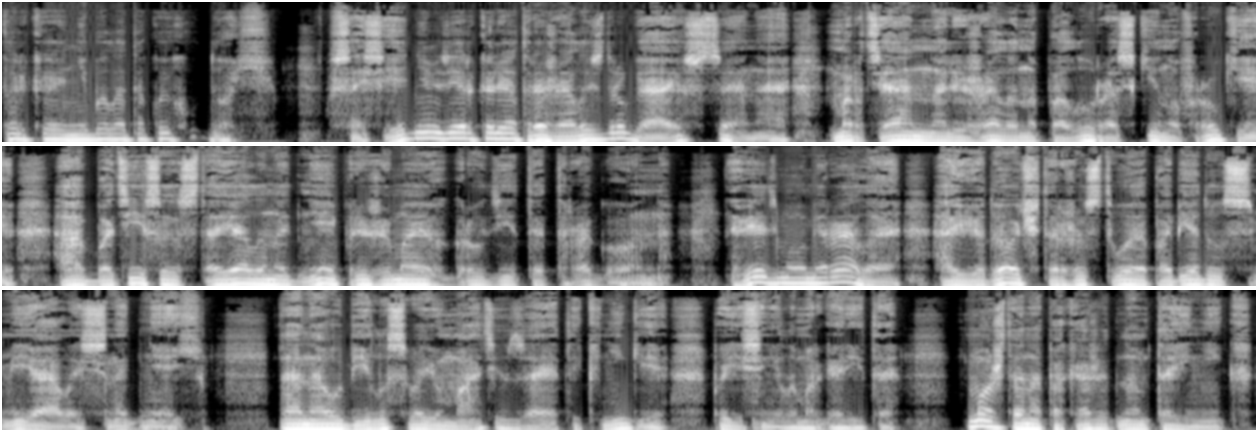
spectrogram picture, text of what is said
только не была такой худой. В соседнем зеркале отражалась другая сцена. Мартианна лежала на полу, раскинув руки, а Батиса стояла над ней, прижимая к груди тетрагон. Ведьма умирала, а ее дочь, торжествуя победу, смеялась над ней. «Она убила свою мать из-за этой книги», — пояснила Маргарита. «Может, она покажет нам тайник,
